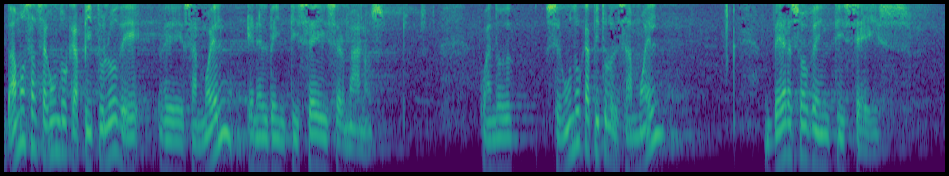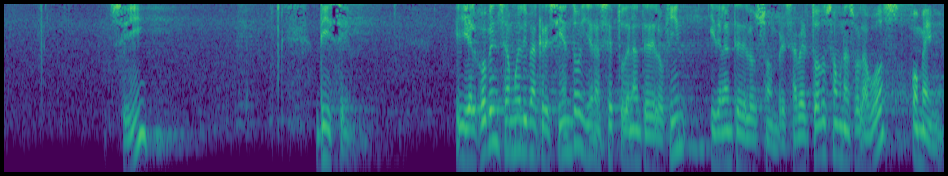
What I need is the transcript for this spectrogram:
vamos al segundo capítulo de, Samuel en el 26, hermanos. Cuando, segundo capítulo de Samuel, verso 26. ¿Sí? Dice, y el joven Samuel iba creciendo y era acepto delante de Elohim y delante de los hombres. A ver, todos a una sola voz. Amén.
